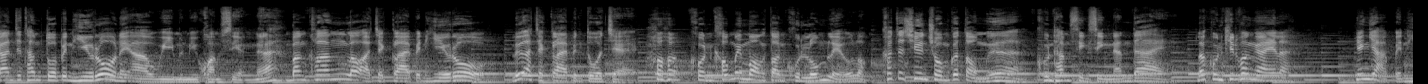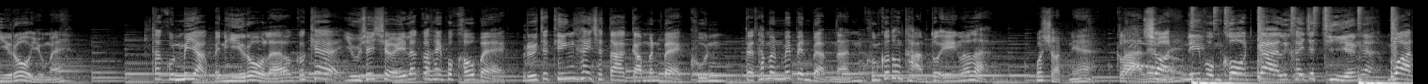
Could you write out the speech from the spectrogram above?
การจะทำตัวเป็นฮีโร่ใน RV มันมีความเสี่ยงนะ บางครั้งเราอาจจะกลายเป็นฮีโร่หรืออาจจะกลายเป็นตัวแจก คนเขาไม่มองตอนคุณล้มเหลวหรอก เขาจะชื่นชมก็ต่อเมื่อ คุณทำสิ่งสิ่งนั้นได้ แล้วคุณคิดว่าไงล่ะ ยังอยากเป็นฮีโร่อยู่ไหม ถ้าคุณไม่อยากเป็นฮีโร่แล้วก็แค่อยู่เฉยๆแล้วก็ให้พวกเขาแบก หรือจะทิ้งให้ชะตากรรมมันแบกคุณ แต่ถ้ามันไม่เป็นแบบนั้นคุณก็ต้องถามตัวเองแล้วล่ะ ว่าช็อตเนี้ยกล้าเล่นไหมช็อตนี้ผมโคตรกล้าหรือใครจะเถียงอะวาด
